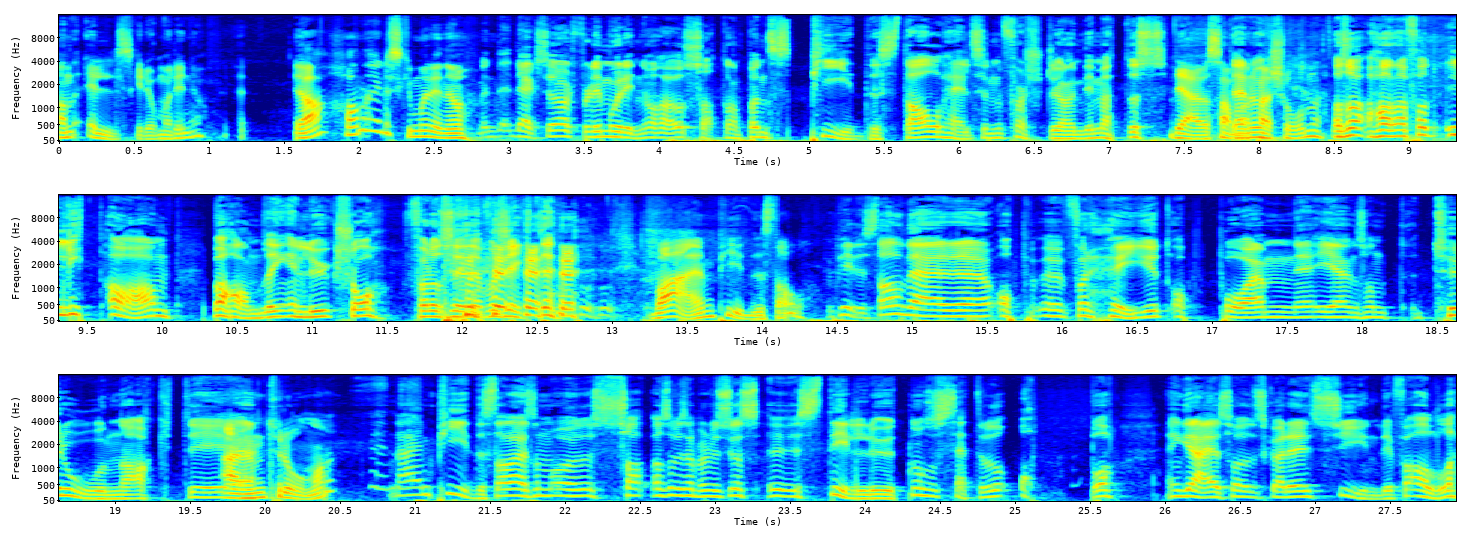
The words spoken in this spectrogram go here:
Han elsker jo Mourinho. Ja, han elsker Mourinho. Men det, det er ikke så rart, fordi Mourinho har jo satt han på en pidestall helt siden første gang de møttes. Det er jo samme Det er noe- person. Altså, Han har fått litt annen behandling enn Luke Shaw, for å si det forsiktig. Hva er en pidestall? Pidestall det er eh, opp, eh, forhøyet opp på en, i en sånn troneaktig Er det en trone? Nei, en pidestall er som Altså For eksempel hvis du skal eh, stille ut noe, så setter du det oppå en greie så det skal være synlig for alle.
